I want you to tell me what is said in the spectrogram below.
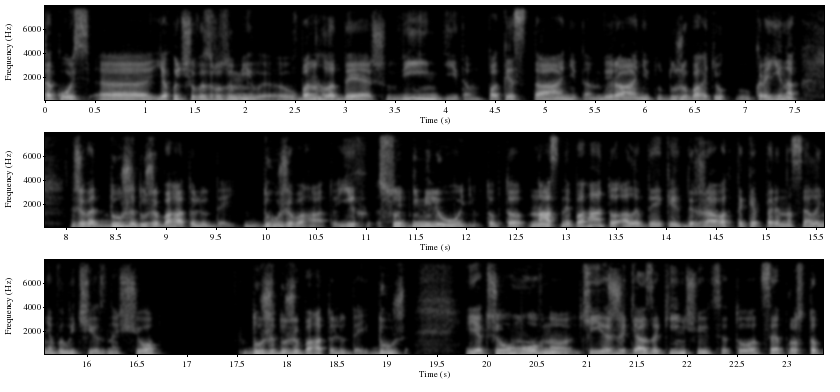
Так ось, е, я хочу, щоб ви зрозуміли, в Бангладеш, в Індії, там, Пакистані, там, в Ірані, тут дуже багатьох країнах живе дуже-дуже багато людей. Дуже багато. Їх сотні мільйонів. Тобто нас небагато, але в деяких державах таке перенаселення величезне, що дуже-дуже багато людей. Дуже. І якщо умовно чиєсь життя закінчується, то це просто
